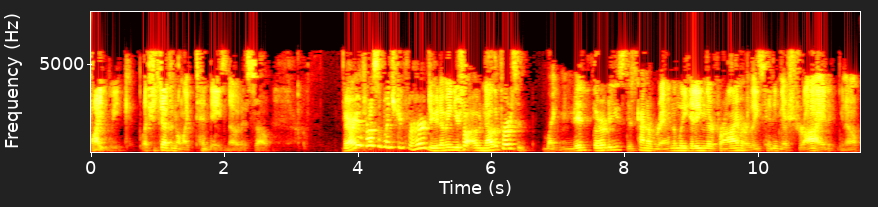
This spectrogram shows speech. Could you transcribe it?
fight week. Like she stepped in on like ten days notice. So very impressive win streak for her, dude. I mean, you saw another person like mid thirties just kind of randomly hitting their prime or at least hitting their stride, you know.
